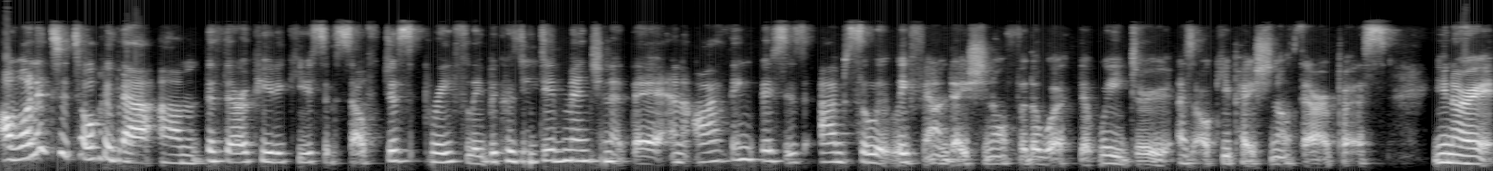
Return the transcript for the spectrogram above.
I wanted to talk about um, the therapeutic use of self just briefly because you did mention it there, and I think this is absolutely foundational for the work that we do as occupational therapists. You know,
